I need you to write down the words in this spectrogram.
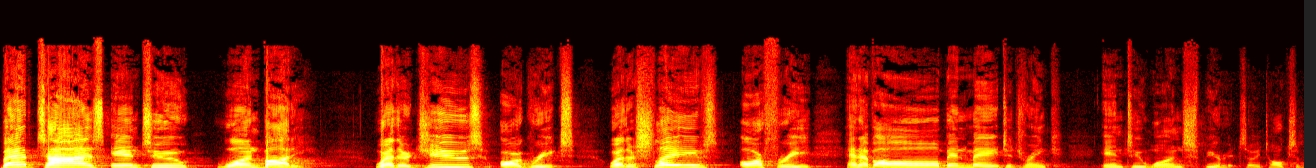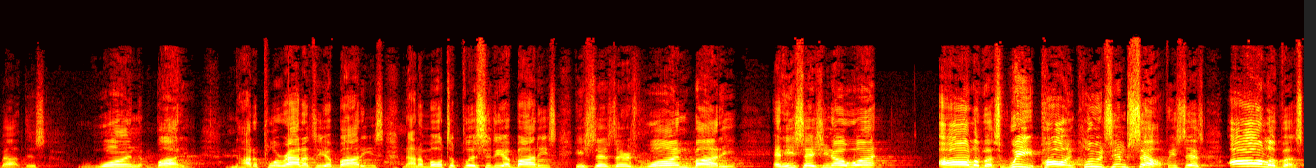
baptized into one body whether Jews or Greeks, whether slaves or free, and have all been made to drink into one spirit. So he talks about this one body, not a plurality of bodies, not a multiplicity of bodies. He says there's one body, and he says, you know what? All of us, we, Paul includes himself. He says, all of us,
